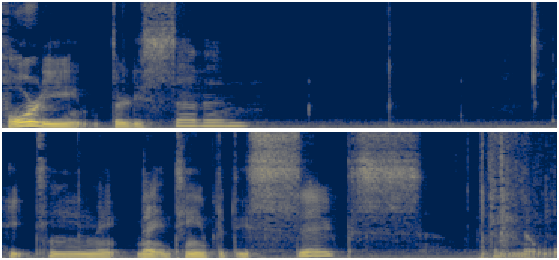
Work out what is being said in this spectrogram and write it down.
40, 37, 18, 19, 56. No one.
